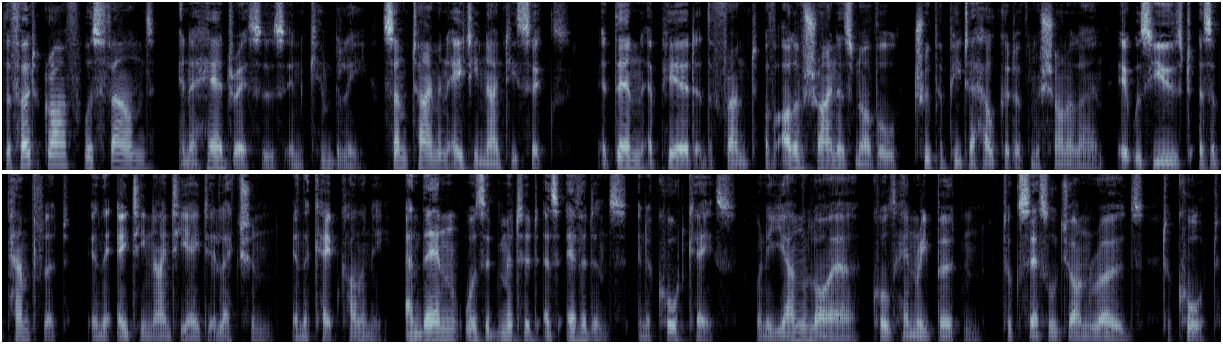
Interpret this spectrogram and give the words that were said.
The photograph was found in a hairdresser's in Kimberley sometime in 1896. It then appeared at the front of Olive Schreiner's novel Trooper Peter Halket of Mashonaland. It was used as a pamphlet in the 1898 election in the Cape Colony, and then was admitted as evidence in a court case when a young lawyer called Henry Burton took Cecil John Rhodes to court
